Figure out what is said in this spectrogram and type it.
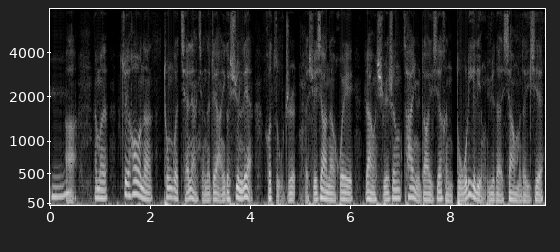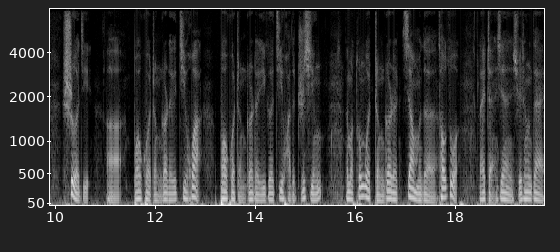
嗯啊，那么。最后呢，通过前两型的这样一个训练和组织，学校呢会让学生参与到一些很独立领域的项目的一些设计啊，包括整个的一个计划，包括整个的一个计划的执行。那么通过整个的项目的操作，来展现学生在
